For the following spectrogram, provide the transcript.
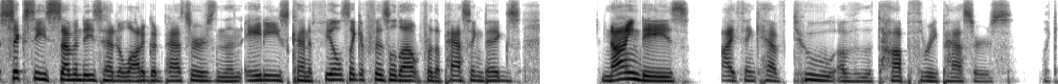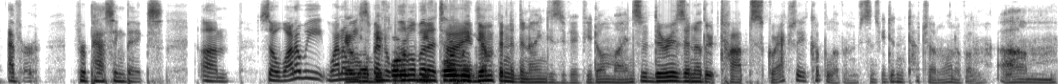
60s, 70s had a lot of good passers and then 80s kind of feels like it fizzled out for the passing bigs. 90s I think have two of the top 3 passers like ever for passing bigs. Um so why don't we why don't Yeah, we well, spend a little bit of before we jump into the 90s, if, if you don't mind. So there is another top score, actually a couple of them, since we didn't touch on one of them. Um,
